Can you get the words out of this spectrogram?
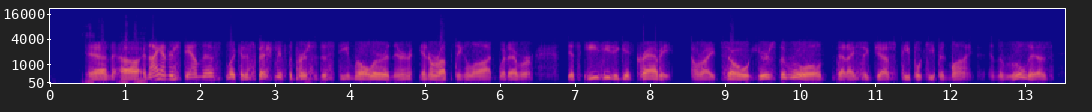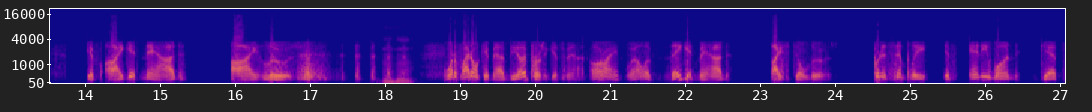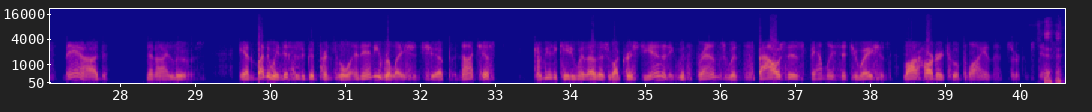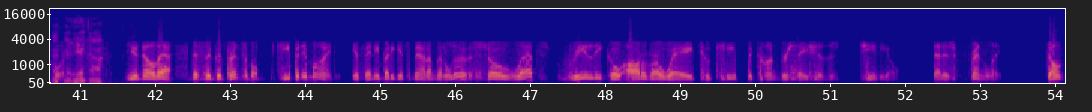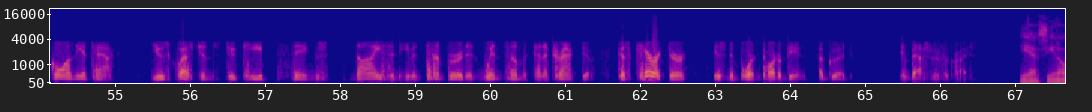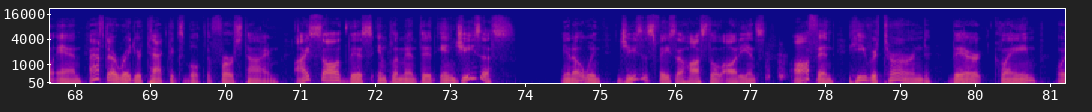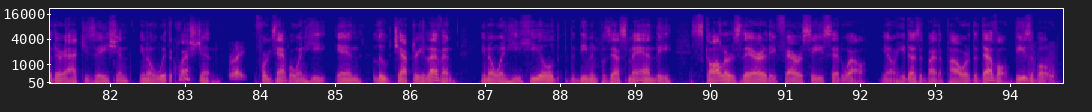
And uh, and I understand this. Look, and especially if the person's a steamroller and they're interrupting a lot, whatever, it's easy to get crabby. All right. So here's the rule that I suggest people keep in mind, and the rule is, if I get mad, I lose. Mhm. What if I don't get mad? The other person gets mad. All right. Well, if they get mad, I still lose. Put it simply, if anyone gets mad, then I lose. And by the way, this is a good principle in any relationship, not just communicating with others about Christianity, with friends, with spouses, family situations. A lot harder to apply in that circumstance, of course. yeah You know that. This is a good principle. Keep it in mind. If anybody gets mad, I'm going to lose. So let's really go out of our way to keep the conversations genial, that is, friendly. Don't go on the attack. Use questions to keep things nice and even tempered and winsome and attractive. Because character is an important part of being a good ambassador for Christ. Yes, you know, and after I read your tactics book the first time, I saw this implemented in Jesus. You know, when Jesus faced a hostile audience, often he returned their claim or their accusation, you know, with a question. Right. For example, when he, in Luke chapter 11, you know, when he healed the demon possessed man, the scholars there, the Pharisees said, well, you know, he does it by the power of the devil, Beelzebub.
